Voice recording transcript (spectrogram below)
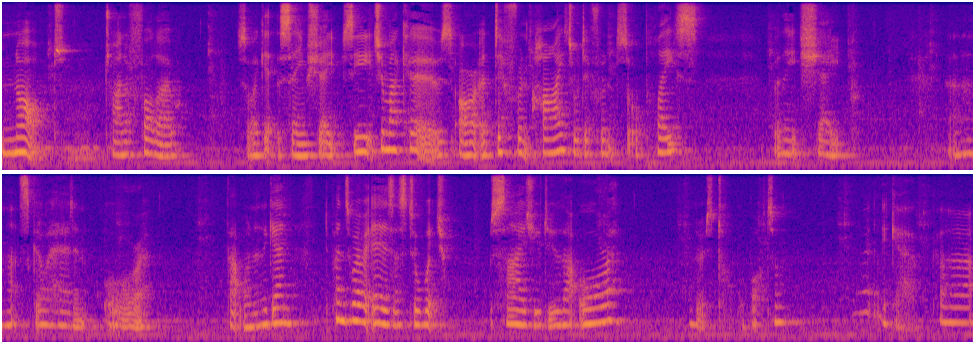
not trying to follow so I get the same shape. See, each of my curves are a different height or a different sort of place with each shape. And then let's go ahead and aura that one. And again, depends where it is as to which side you do that aura, whether it's top or bottom. There we go, look at that.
